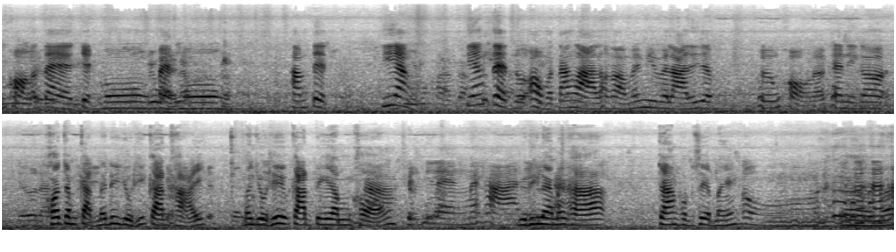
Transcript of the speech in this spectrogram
ำของตั้งแต่เจ็ดโมงแปดโมงทำเสร็จเที่ยง เที่ยงเสร็จหนูออกมาตั้งร้านแล้วค่ะ ไม่มีเวลาที่จะเพิ่มของแล้ว แค่นี้ก็เยอะแล้วข้อจำกัดไม่ได้อยู่ที่การขาย มันอยู่ที่การเตรียมของอยู่ที่แรงแม่ค้าอยู่ที่แรงแม่ค้า จ้างผมเสียบไหมโอ้เออนะ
